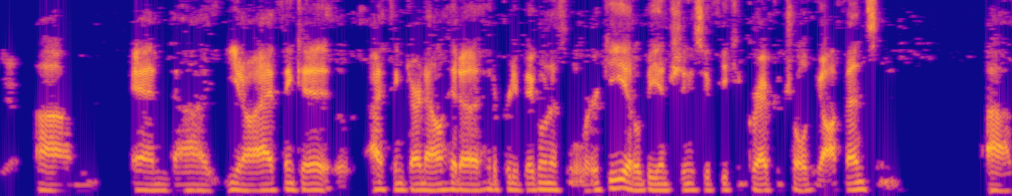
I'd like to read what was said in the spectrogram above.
Yeah. Um, and uh, you know, I think it. I think Darnell hit a hit a pretty big one with Lewerke. It'll be interesting to see if he can grab control of the offense and uh,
